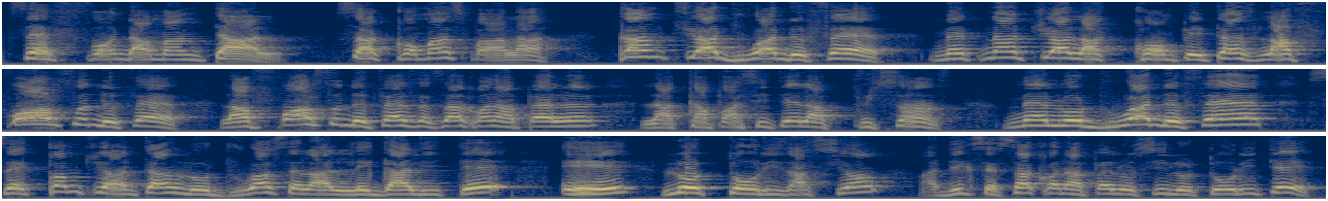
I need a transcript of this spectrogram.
C'est fondamental. Ça commence par là. Quand tu as droit de faire, maintenant tu as la compétence, la force de faire. La force de faire, c'est ça qu'on appelle la capacité, la puissance. Mais le droit de faire, c'est comme tu entends, le droit, c'est la légalité et l'autorisation. C'est ça qu'on appelle aussi l'autorité.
